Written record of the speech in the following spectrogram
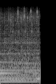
Música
